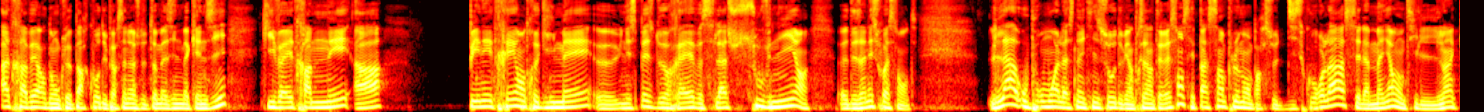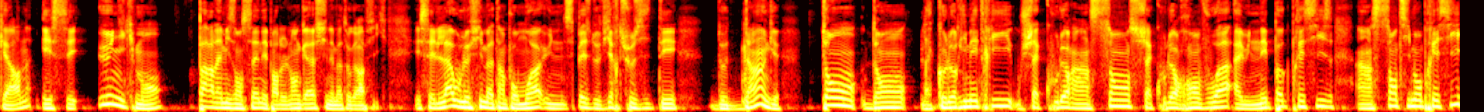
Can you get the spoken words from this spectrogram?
à travers donc le parcours du personnage de Thomasine Mackenzie, qui va être amené à pénétrer entre guillemets euh, une espèce de rêve slash souvenir euh, des années 60. Là où pour moi Last Night in Soho devient très intéressant, c'est pas simplement par ce discours-là, c'est la manière dont il l'incarne, et c'est uniquement par la mise en scène et par le langage cinématographique. Et c'est là où le film atteint pour moi une espèce de virtuosité de dingue, tant dans la colorimétrie, où chaque couleur a un sens, chaque couleur renvoie à une époque précise, à un sentiment précis,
